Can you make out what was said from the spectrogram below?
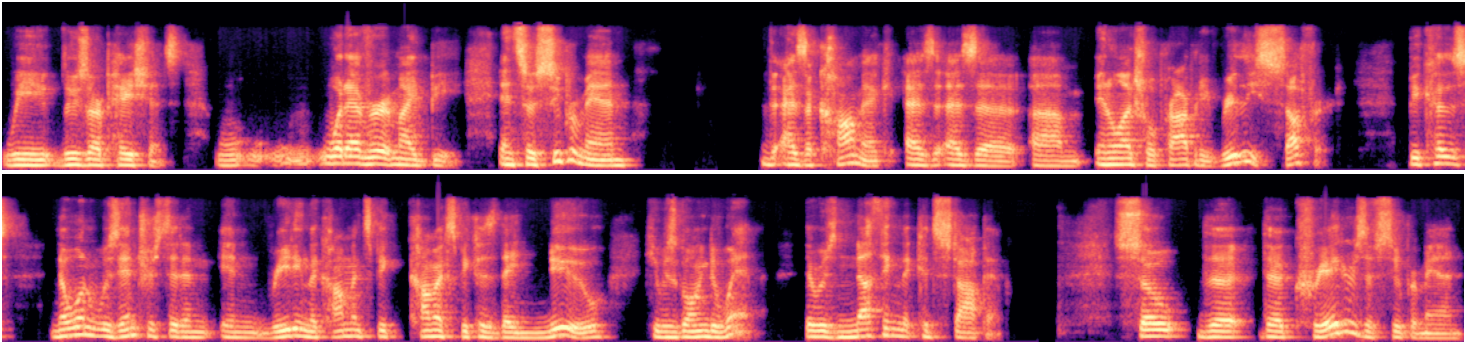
we lose our patience, whatever it might be. And so, Superman, as a comic, as as a um, intellectual property, really suffered because no one was interested in in reading the be- comics because they knew he was going to win. There was nothing that could stop him. So the the creators of Superman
